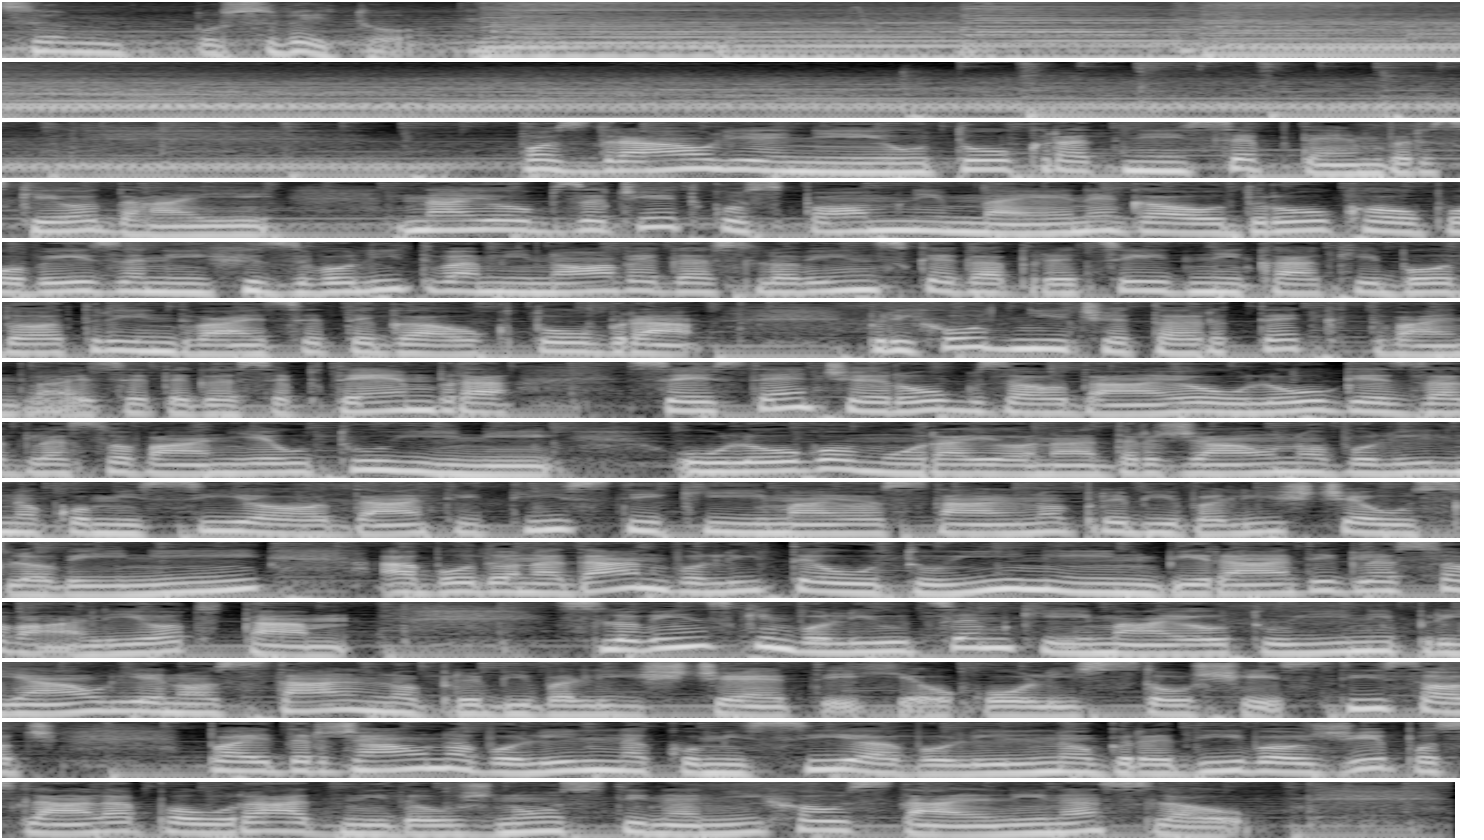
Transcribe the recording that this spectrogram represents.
Slovencem po svetu. Pozdravljeni v tokratni septembrski oddaji. Naj ob začetku spomnim na enega od rokov povezanih z volitvami novega slovenskega predsednika, ki bodo 23. oktobra. Prihodnji četrtek, 22. septembra, se izteče rok za oddajo vloge za glasovanje v tujini. Vlogo morajo na Državno volilno komisijo oddati tisti, ki imajo stalno prebivališče v Sloveniji, a bodo na dan volitev v tujini in bi radi glasovali od tam. Slovenskim voljivcem, ki imajo v tujini prijavljeno stalno prebivališče, teh je okoli 106 tisoč, pa je Državna volilna komisija volilno gradivo že poslala po uradni dolžnosti na njihov stalni naslov.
